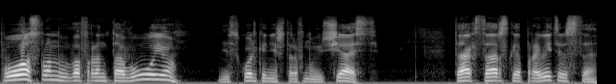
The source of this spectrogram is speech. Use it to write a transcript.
послан во фронтовую, нисколько не штрафную часть, так царское правительство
